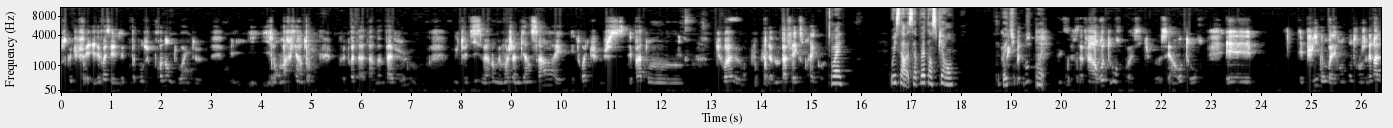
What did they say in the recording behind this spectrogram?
ce que tu fais. Et des fois, c'est complètement surprenant, tu vois. Ils, ils, ont remarqué un truc que toi, t'as même pas vu. Ou ils te disent, ben non, mais moi, j'aime bien ça. Et, et toi, tu c'est pas ton... Tu vois, tu l'as même pas fait exprès, quoi. Ouais. Oui, ça, ça peut être inspirant. Ça peut être... complètement. Ouais. Ça fait un retour, quoi, si tu veux. C'est un retour. Et et puis, bon, bah, les rencontres en général.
